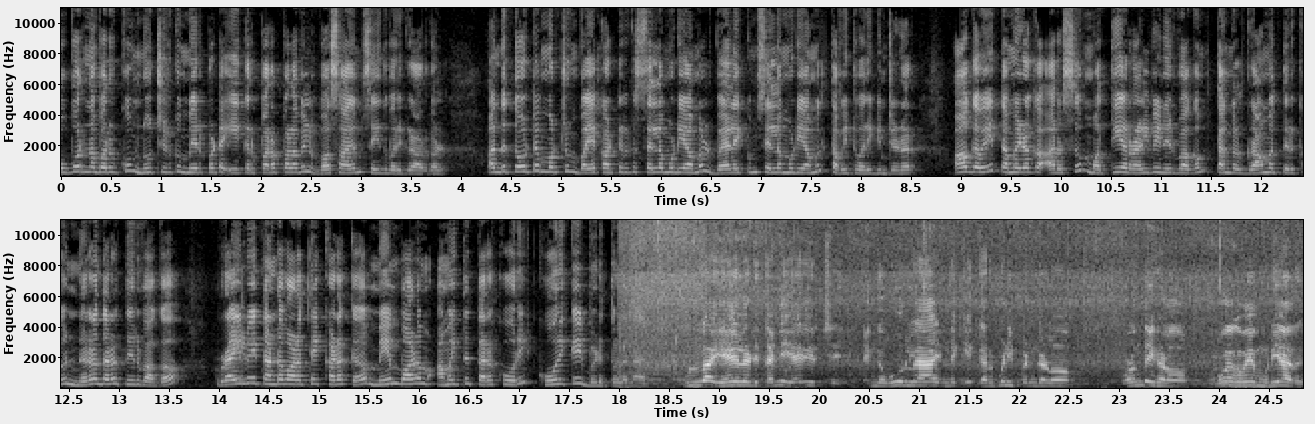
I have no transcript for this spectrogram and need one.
ஒவ்வொரு நபருக்கும் நூற்றிற்கும் மேற்பட்ட ஏக்கர் பரப்பளவில் விவசாயம் செய்து வருகிறார்கள். அந்த தோட்டம் மற்றும் வயக்காட்டிற்கு செல்ல முடியாமல் வேலைக்கும் செல்ல முடியாமல் தவித்து வருகின்றனர். ஆகவே தமிழக அரசு மத்திய ரயில்வே நிர்வாகம் தங்கள் கிராமத்திற்கு நிரந்தர தீர்வாக ரயில்வே தண்டவாளத்தை கடக்க மேம்பாலம் அமைத்து தரக்கோரி கோரிக்கை விடுத்துள்ளனர். ஃபுல்லாக ஏழு அடி தண்ணி ஏறிடுச்சு. எங்கள் ஊரில் இன்னைக்கு கர்ப்பிணி பெண்களோ குழந்தைகளோ போகவே முடியாது.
